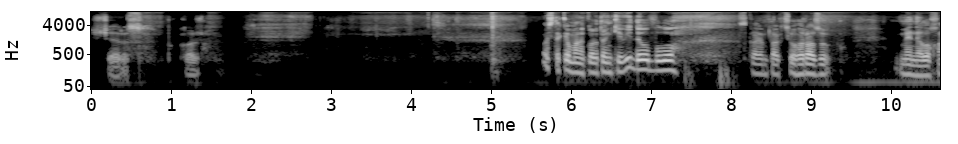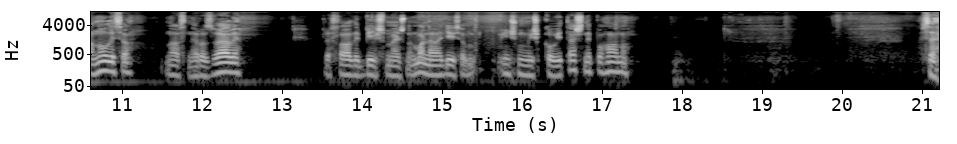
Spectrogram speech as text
Ще раз покажу. Ось таке в мене коротеньке відео було. Скажімо так, цього разу ми не лоханулися, нас не розвели. Прислали більш-менш нормально. Надіюся, в іншому мішкові теж непогано. Все,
